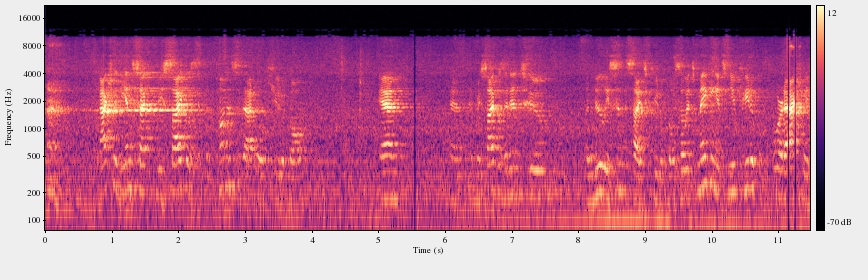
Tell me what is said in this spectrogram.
actually the insect recycles the components of that old cuticle and, and, and recycles it into a newly synthesized cuticle. So it's making its new cuticle before it actually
